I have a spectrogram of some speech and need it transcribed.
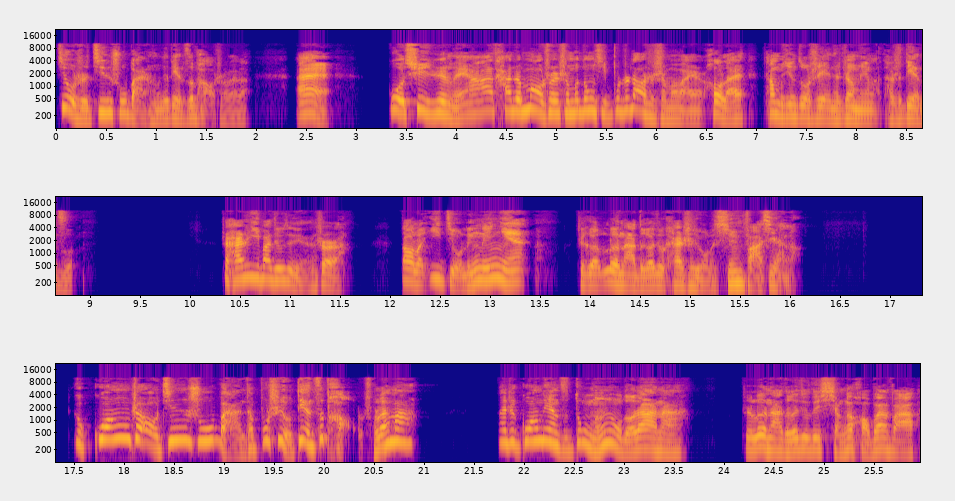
就是金属板上那个电子跑出来了。哎，过去认为啊，它这冒出来什么东西不知道是什么玩意儿，后来汤姆逊做实验就证明了它是电子。这还是一八九九年的事儿啊。到了一九零零年，这个勒纳德就开始有了新发现了。这个光照金属板，它不是有电子跑出来吗？那这光电子动能有多大呢？这勒纳德就得想个好办法，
